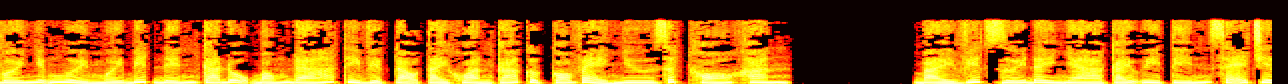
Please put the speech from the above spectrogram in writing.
Với những người mới biết đến cá độ bóng đá thì việc tạo tài khoản cá cược có vẻ như rất khó khăn. Bài viết dưới đây nhà cái uy tín sẽ chia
